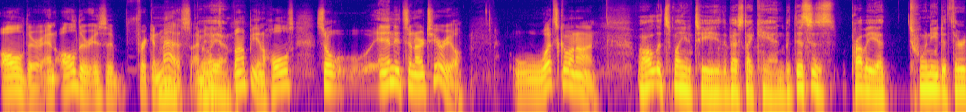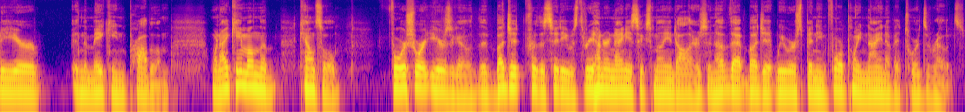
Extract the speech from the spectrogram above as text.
Alder, and Alder is a freaking mm-hmm. mess. I mean, oh, yeah. it's bumpy and holes. So, and it's an arterial. What's going on? I'll explain it to you the best I can, but this is probably a 20 to 30 year in the making problem. When I came on the council four short years ago, the budget for the city was $396 million. And of that budget, we were spending 4.9 of it towards the roads,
